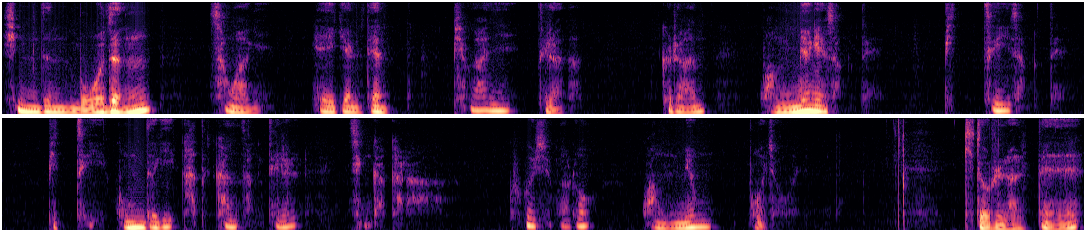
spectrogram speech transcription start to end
힘든 모든 상황이 해결된 평안이 드러난 그러한 광명의 상태, 빛의 상태, 빛의 공덕이 가득한 상태를 생각하라. 그것이 바로 광명보조원입니다. 기도를 할 때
